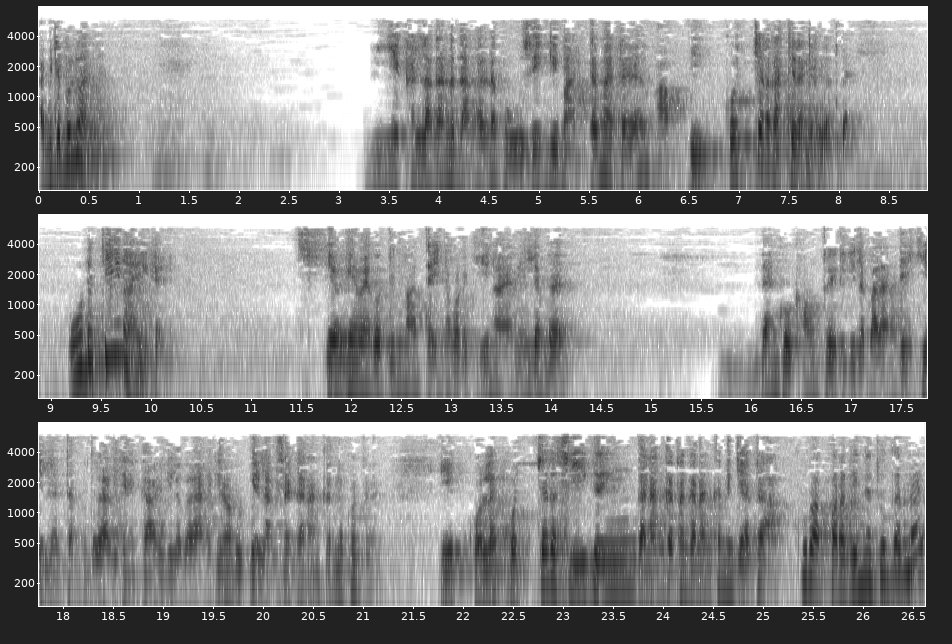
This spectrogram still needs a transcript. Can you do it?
අපිට පුළුවන් මීයේ කල්ලා ගන්න දඟලන පූසෙක්ගේ මට්ටමට අපි කොච්චර කච්චර ගැහුවත් බෑ. ඌට තියෙනවා ඒක. ඒ වගේම ගොඩින් මාත්‍යා ඉන්නකොට කියනවා නිලඹ බැංකුව කවුන්ටරේට ගිහලා බලන්නේ කියලා නැත්නම් මුදලාලි කෙනෙක් කාට ගිහලා බලන්න කියනවා රුපියල් ලක්ෂ ගණන් කරනකොට ඒ කොළ කොච්චර ශීඝ්‍රයෙන් ගණන් කරන ගණන් කරන කියට අකුරක් පරදින්න නැතුව කරනවනේ?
